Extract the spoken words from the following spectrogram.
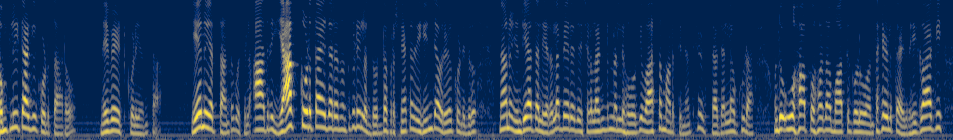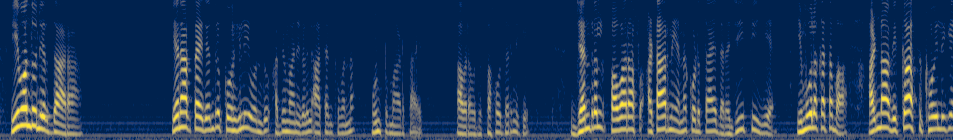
ಕಂಪ್ಲೀಟಾಗಿ ಕೊಡ್ತಾರೋ? ನೀವೇ ಇಟ್ಕೊಳ್ಳಿ ಅಂತ. ಏನು ಎತ್ತ ಅಂತ ಗೊತ್ತಿಲ್ಲ. ಆದರೆ ಯಾಕೆ ಕೊಡ್ತಾ ಇದ್ದಾರೆ ಅನ್ನೋದು ಕೂಡ ಇಲ್ಲ. ದೊಡ್ಡ ಪ್ರಶ್ನೆ. ಯಾಕಂದರೆ ಹಿಂದೆ ಅವ್ರು ಹೇಳ್ಕೊಂಡಿದ್ರು, ನಾನು ಇಂಡಿಯಾದಲ್ಲಿ ಇರಲ್ಲ, ಬೇರೆ ದೇಶಗಳು ಲಂಡನ್ನಲ್ಲಿ ಹೋಗಿ ವಾಸ ಮಾಡ್ತೀನಿ ಅಂತ ಹೇಳ್ತಾರೆ ಅದೆಲ್ಲ ಕೂಡ ಒಂದು ಊಹಾಪೋಹದ ಮಾತುಗಳು ಅಂತ ಹೇಳ್ತಾ ಇದ್ರು. ಹೀಗಾಗಿ ಈ ಒಂದು ನಿರ್ಧಾರ ಏನಾಗ್ತಾ ಇದೆ ಅಂದರೆ ಕೊಹ್ಲಿ ಒಂದು ಅಭಿಮಾನಿಗಳಲ್ಲಿ ಆತಂಕವನ್ನು ಉಂಟು ಮಾಡ್ತಾ ಇದೆ. ಅವರ ಒಂದು ಸಹೋದರನಿಗೆ ಜನರಲ್ ಪವರ್ ಆಫ್ ಅಟಾರ್ನಿಯನ್ನು ಕೊಡ್ತಾ ಇದ್ದಾರೆ. ಜಿ ಪಿ ಎ ಈ ಮೂಲಕ ತಮ್ಮ ಅಣ್ಣ ವಿಕಾಸ್ ಕೊಹ್ಲಿಗೆ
